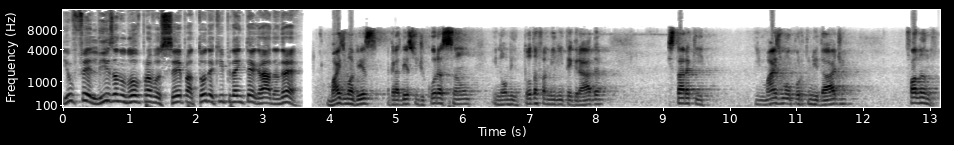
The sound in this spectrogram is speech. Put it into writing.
E um feliz ano novo para você e para toda a equipe da Integrada, André. Mais uma vez, agradeço de coração, em nome de toda a família integrada, estar aqui em mais uma oportunidade falando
